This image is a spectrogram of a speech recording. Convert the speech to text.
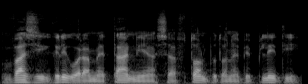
βάζει γρήγορα μετάνοια σε αυτόν που τον επιπλήττει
